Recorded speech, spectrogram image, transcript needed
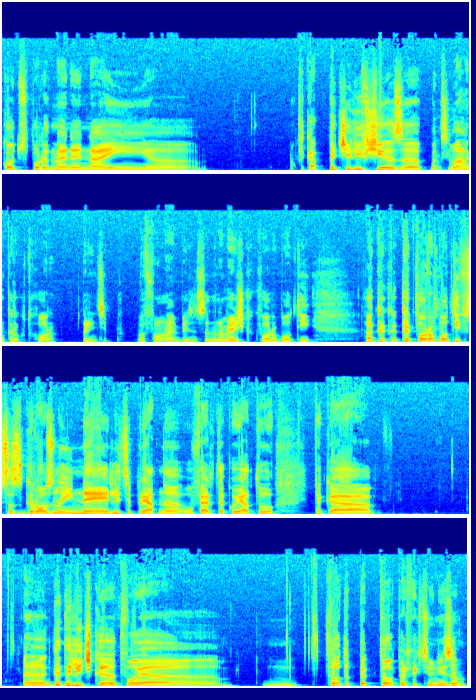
който според мен е най- а, така, печелившия за максимален кръг от хора. Принцип в онлайн бизнеса. Да намериш какво работи, а как, какво работи с грозна и не лицеприятна оферта, която така а, гаделичка твоя, твоята, твоя перфекционизъм,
